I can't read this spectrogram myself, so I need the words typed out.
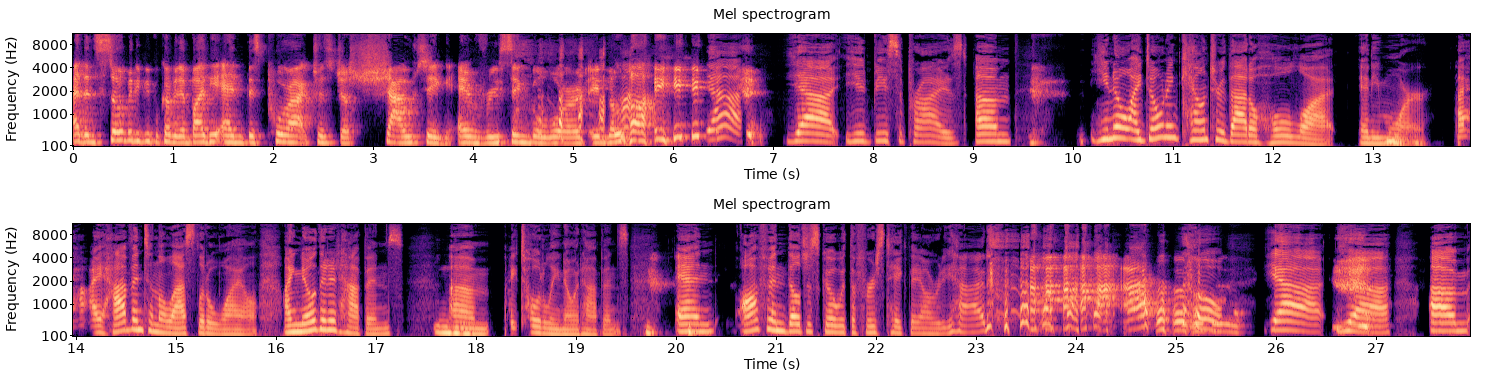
And then so many people come in, and by the end, this poor actress just shouting every single word in the line. yeah, yeah, you'd be surprised. Um, you know, I don't encounter that a whole lot anymore. Mm. I, I, haven't in the last little while. I know that it happens. Mm-hmm. Um, I totally know it happens. and often they'll just go with the first take they already had. so, yeah, yeah. Um,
